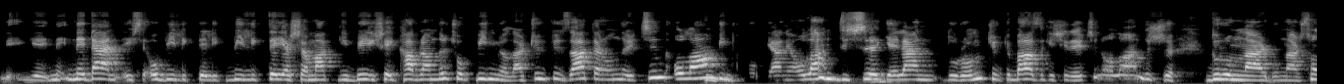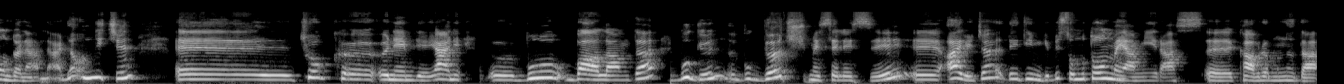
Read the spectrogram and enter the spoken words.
neden işte o birliktelik, birlikte yaşamak gibi şey kavramları çok bilmiyorlar. Çünkü zaten onlar için olağan bir durum. Yani olağan dışı gelen durum. Çünkü bazı kişiler için olağan dışı durumlar bunlar son dönemlerde. Onun için e, çok e, önemli. Yani e, bu bağlamda bugün bu göç meselesi e, ayrıca dediğim gibi somut olmayan miras e, kavramını da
